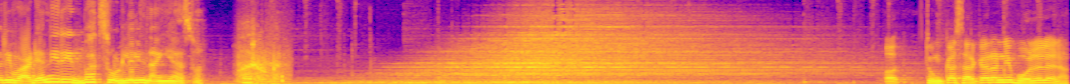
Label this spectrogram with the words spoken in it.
तरी वाड्याने रीतभात सोडलेली नाहीये अजून. बरोबर. तुमका सरकारांनी बोलवलं ना?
